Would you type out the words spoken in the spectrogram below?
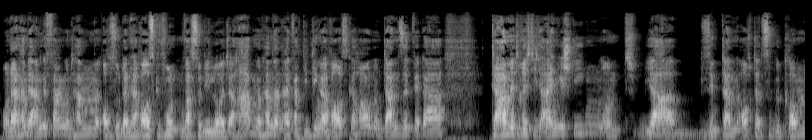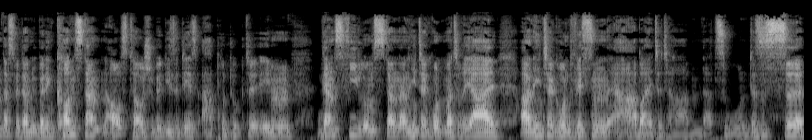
Und dann haben wir angefangen und haben auch so dann herausgefunden, was so die Leute haben und haben dann einfach die Dinger rausgehauen und dann sind wir da damit richtig eingestiegen und ja, sind dann auch dazu gekommen, dass wir dann über den konstanten Austausch über diese DSA-Produkte eben ganz viel uns dann an Hintergrundmaterial, an Hintergrundwissen erarbeitet haben dazu. Und das ist äh,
